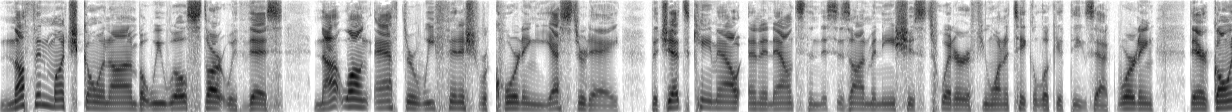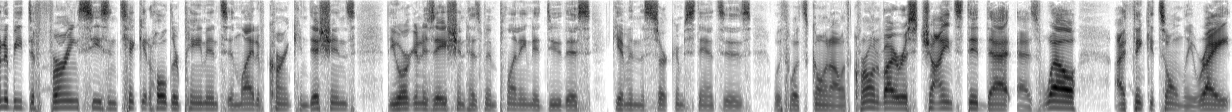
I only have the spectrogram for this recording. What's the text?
Nothing much going on, but we will start with this. Not long after we finished recording yesterday, the Jets came out and announced, and this is on Manish's Twitter if you want to take a look at the exact wording. They're going to be deferring season ticket holder payments in light of current conditions. The organization has been planning to do this given the circumstances with what's going on with coronavirus. Giants did that as well. I think it's only right,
